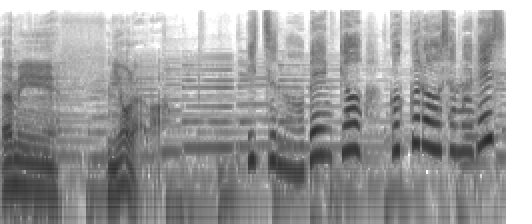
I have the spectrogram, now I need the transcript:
艾米，你又来了。ローいつもお勉強、ご苦労様です。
